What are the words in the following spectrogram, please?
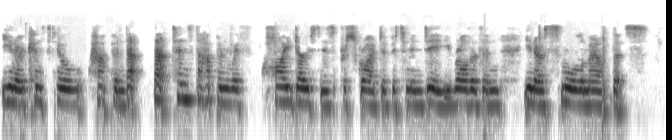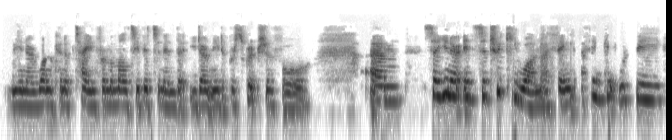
you know can still happen. That that tends to happen with high doses prescribed of vitamin D, rather than you know a small amount that's you know one can obtain from a multivitamin that you don't need a prescription for. Um, so, you know, it's a tricky one, I think. I think it would be,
